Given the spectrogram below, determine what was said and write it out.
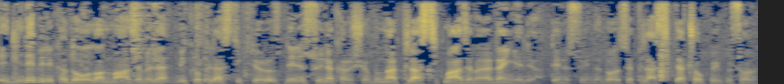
50'de biri kadar olan malzemeler mikroplastik diyoruz. Deniz suyuna karışıyor. Bunlar plastik malzemelerden geliyor deniz suyunda. Dolayısıyla plastikler çok büyük bir sorun.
